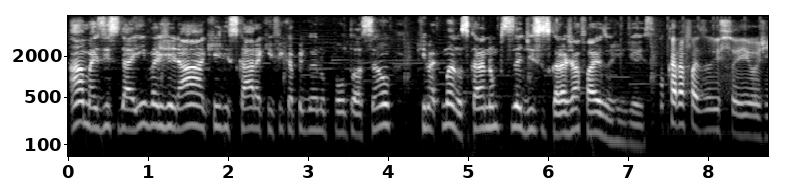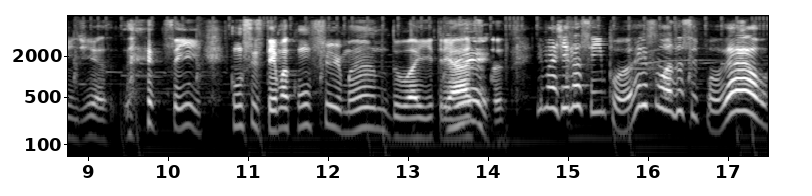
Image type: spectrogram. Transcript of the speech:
Ah, mas isso daí vai gerar aqueles cara que fica pegando pontuação. Que... é- Mano, os caras não precisam disso, os caras já faz hoje em dia isso. O cara faz isso aí hoje em dia, sim, com o sistema confirmando aí, entre É. aspas. Imagina assim, pô. Aí foda-se, pô. Não,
